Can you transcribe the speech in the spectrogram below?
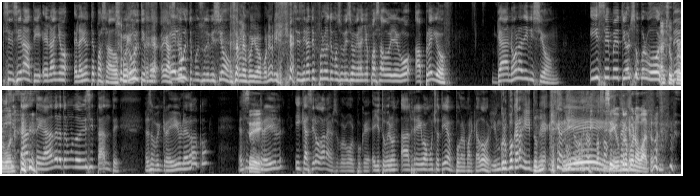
Cincinnati, el año, el año antepasado, Sí, fue el último, eh, eh, el eh, último en su división. ese ejemplo que iba a poner ahorita. Cincinnati fue el último en su división. El año pasado llegó a playoff, ganó la división y se metió al Super Bowl. Al Super de Bowl. visitante, ganándole a todo el mundo de visitante. Eso fue increíble, loco. Eso fue increíble. Y casi lo ganan el Super Bowl, porque ellos tuvieron arriba mucho tiempo en el marcador. Y un grupo carajito que, que han Sí. ido, no- no son Sí, un grupo que-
